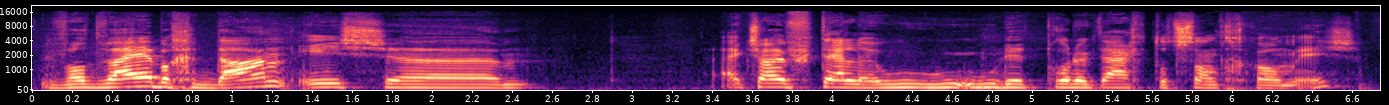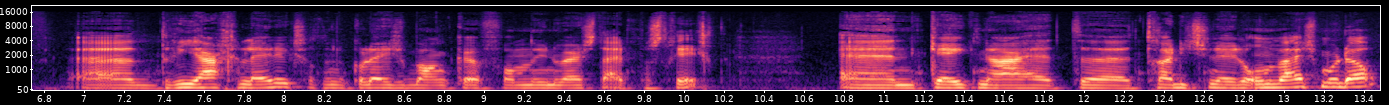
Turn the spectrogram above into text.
Wat wij hebben gedaan is. Uh, ik zou even vertellen hoe, hoe, dit product eigenlijk tot stand gekomen is. Uh, drie jaar geleden, ik zat in de collegebank van de Universiteit Maastricht. En keek naar het uh, traditionele onderwijsmodel.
